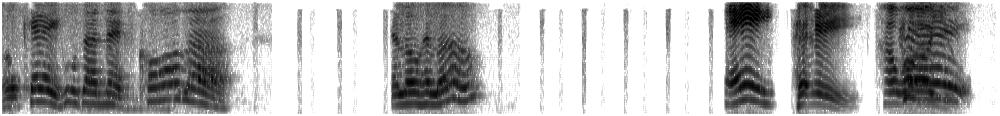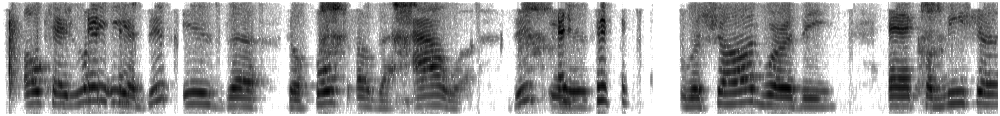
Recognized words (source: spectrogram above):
Okay, who's our next caller? Hello, hello. Hey. Hey, how are you? Hey. Okay, look at here. This is the the folks of the hour. This is Rashad Worthy and Kamisha.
